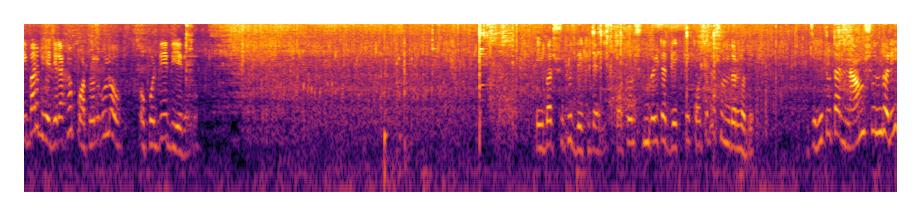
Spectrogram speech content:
এইবার ভেজে রাখা পটলগুলো ওপর দিয়ে দিয়ে দেব। এইবার শুধু দেখে দেখবেন, পটল সুন্দরীটা দেখতে কতটা সুন্দর হবে। যেহেতু তার নাম সুন্দরী,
